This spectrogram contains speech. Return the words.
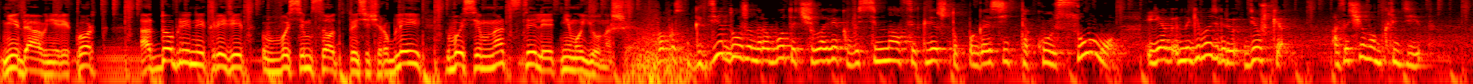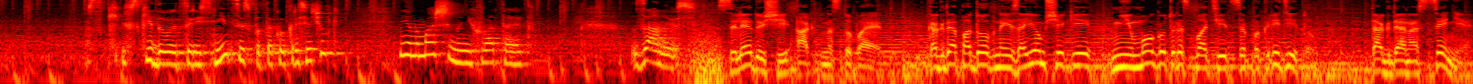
Недавний рекорд – одобренный кредит в 800 тысяч рублей 18-летнему юноше. Вопрос, где должен работать человек в 18 лет, чтобы погасить такую сумму? И я нагибаюсь и говорю, девушки, а зачем вам кредит? Вскидываются ресницы из-под такой красивой челки. Мне на машину не хватает занавес. Следующий акт наступает, когда подобные заемщики не могут расплатиться по кредиту. Тогда на сцене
